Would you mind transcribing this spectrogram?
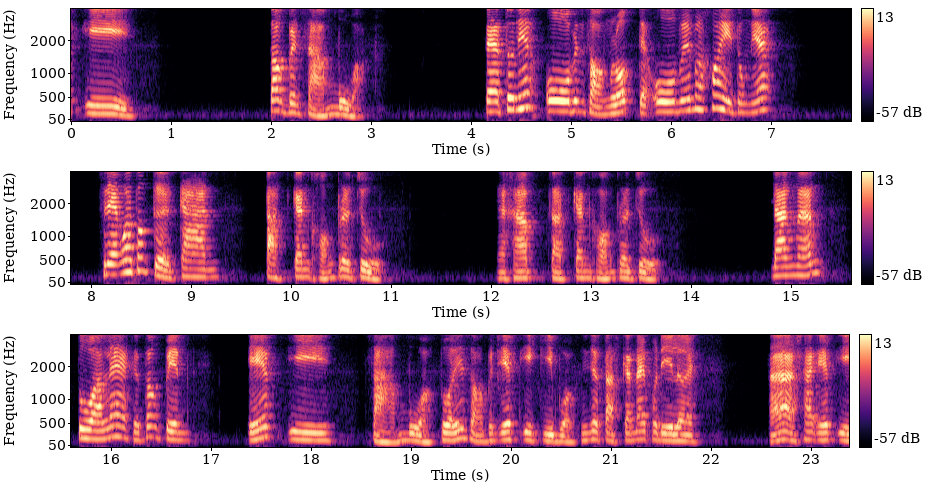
Fe ต้องเป็น 3 บวก แต่ตัวเนี้ย O เป็น 2 ลบ แต่ O ไม่มาห้อยตรงเนี้ยแสดงว่าต้องเกิดการตัดกันของประจุนะครับ ตัดกันของประจุ ดังนั้นตัวแรกจะต้องเป็น Fe 3 บวก ตัวที่ 2 เป็น Fe กี่บวกถึงจะตัดกันได้พอดีเลย อ่า ใช่ Fe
